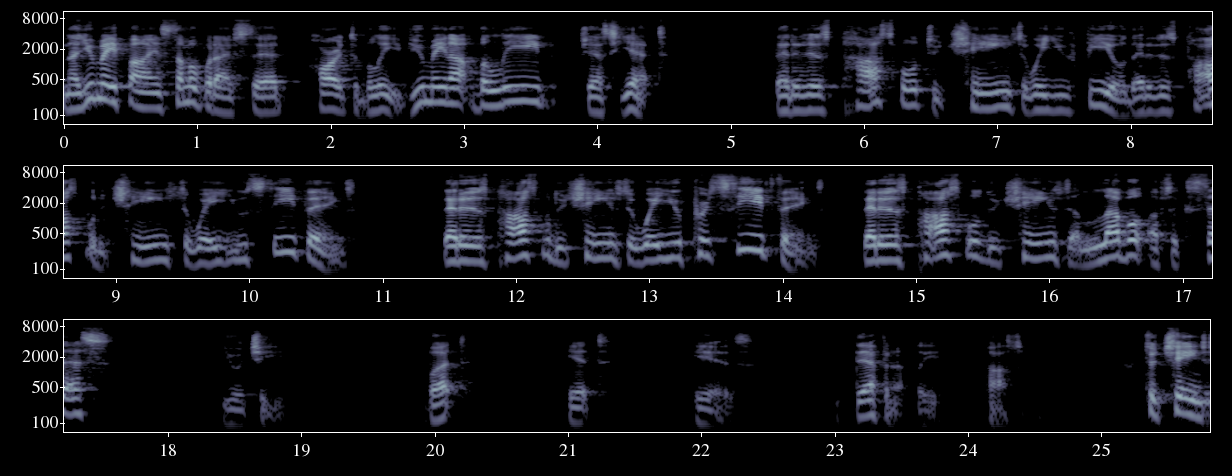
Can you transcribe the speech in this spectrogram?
Now, you may find some of what I've said hard to believe. You may not believe just yet that it is possible to change the way you feel, that it is possible to change the way you see things, that it is possible to change the way you perceive things, that it is possible to change the level of success you achieve. But it is definitely possible to change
